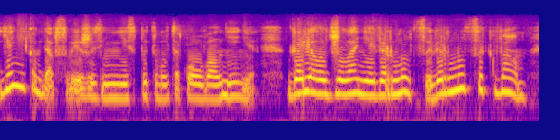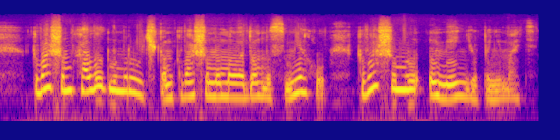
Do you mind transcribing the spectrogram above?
Я никогда в своей жизни не испытывал такого волнения, горел от желания вернуться, вернуться к вам, к вашим холодным ручкам, к вашему молодому смеху, к вашему умению понимать.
